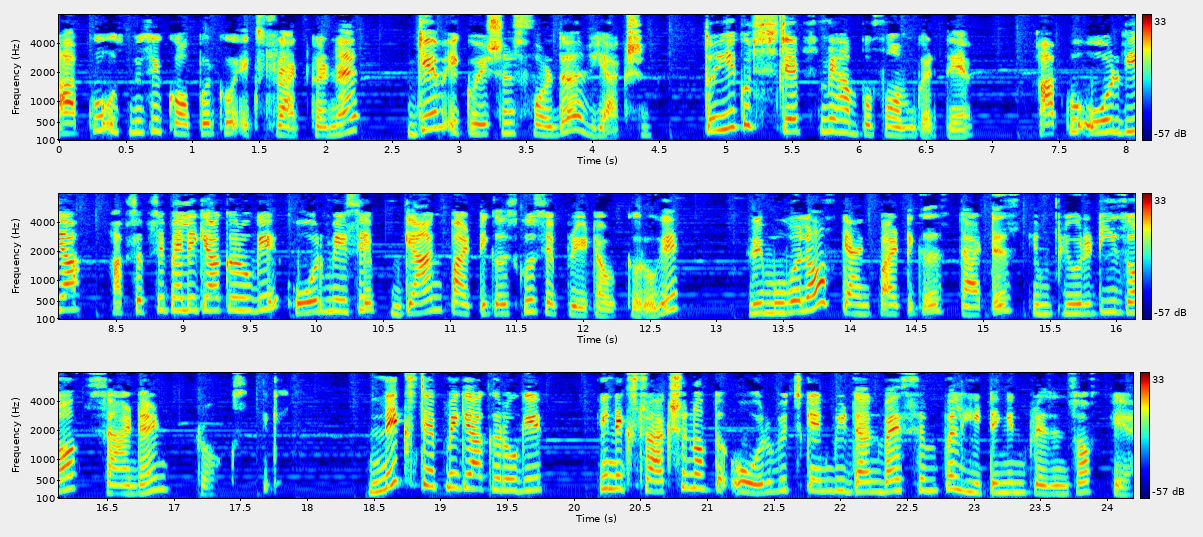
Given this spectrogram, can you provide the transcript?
आपको उसमें से कॉपर को एक्सट्रैक्ट करना है। Give equation for the reaction तो ये कुछ स्टेप्स में हम परफॉर्म करते हैं। आपको ओर दिया। आप सबसे पहले क्या करोगे? ओर में से गैंग पार्टिकल्स को सेपरेट आउट करोगे। Removal of gangue particles that is impurities of sand and rocks ठीक है? नेक्स्ट स्टेप में क्या करोगे? In extraction of the ore which can be done by simple heating in presence of air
